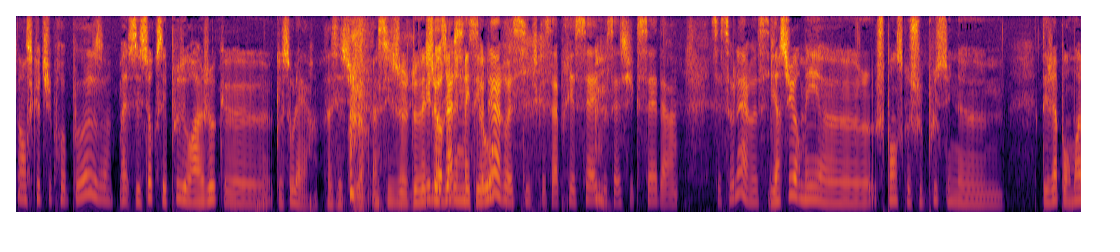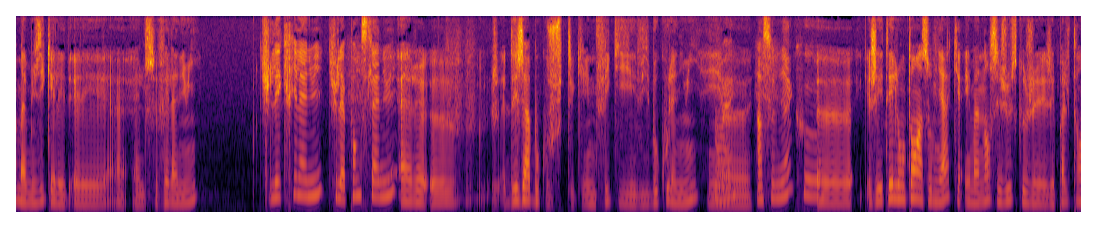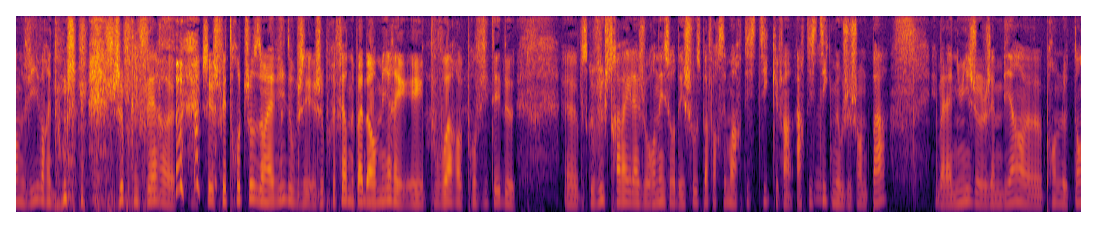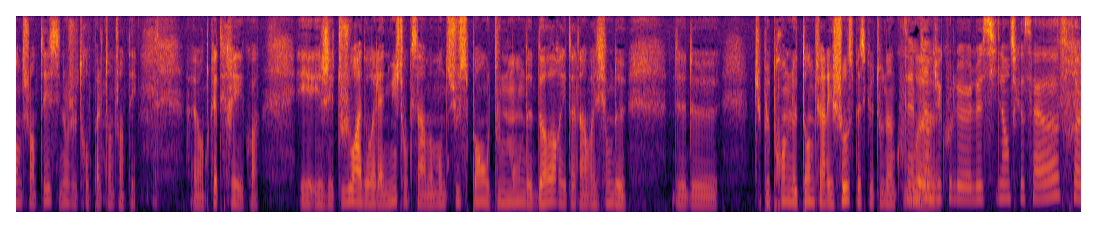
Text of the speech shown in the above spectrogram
dans ce que tu proposes bah, C'est sûr que c'est plus orageux que, que solaire, ça c'est sûr. si je devais choisir une météo. C'est solaire aussi, parce que ça précède ou ça succède à. C'est solaire aussi. Bien sûr, mais euh, je pense que je suis plus une. Déjà pour moi, ma musique, elle, est, elle, est, elle se fait la nuit. Tu l'écris la nuit? Tu la penses la nuit? Elle, euh, Déjà beaucoup. Je suis une fille qui vit beaucoup la nuit. Et, euh, insomniaque ou? euh, J'ai été longtemps insomniaque et maintenant c'est juste que j'ai pas le temps de vivre et donc je, préfère. je, fais trop de choses dans la vie donc je préfère ne pas dormir et, et pouvoir profiter de parce que vu que je travaille la journée sur des choses pas forcément artistiques, enfin artistiques, mm. mais où je chante pas, et ben la nuit, j'aime bien euh, prendre le temps de chanter, sinon je trouve pas le temps de chanter. Euh, en tout cas de créer quoi. Et, et j'ai toujours adoré la nuit. Je trouve que c'est un moment de suspens où tout le monde dort et toi t'as l'impression de de, de, tu peux prendre le temps de faire les choses parce que tout d'un coup. T'aimes bien euh, du coup le, le silence que ça offre,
